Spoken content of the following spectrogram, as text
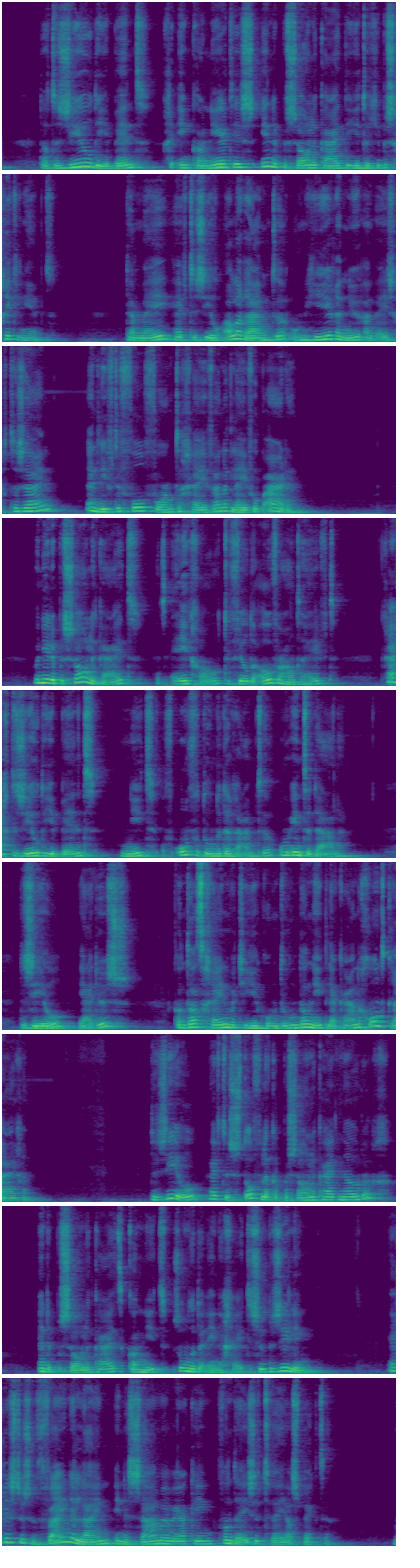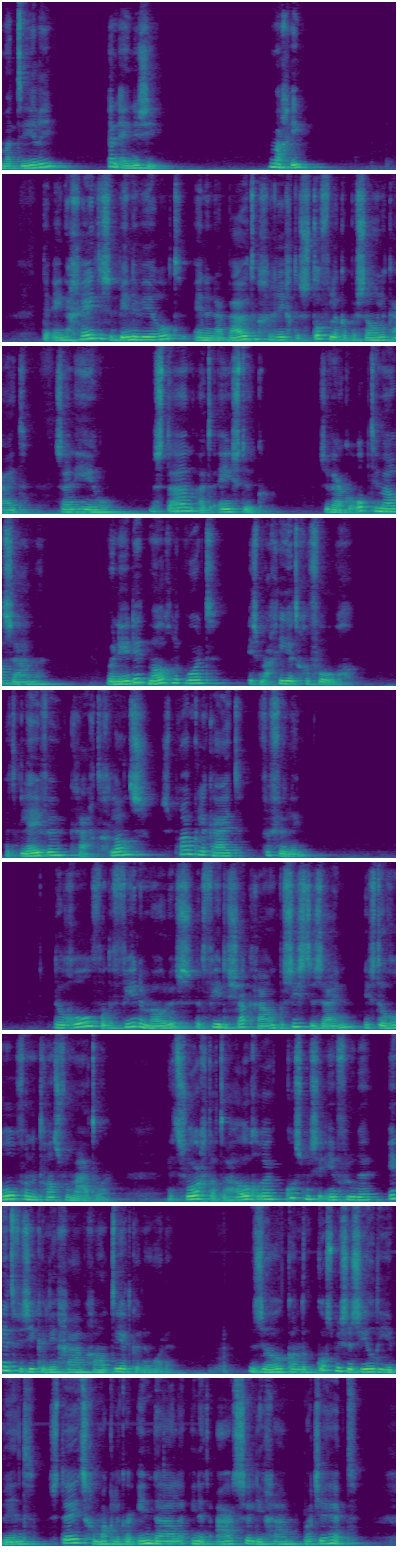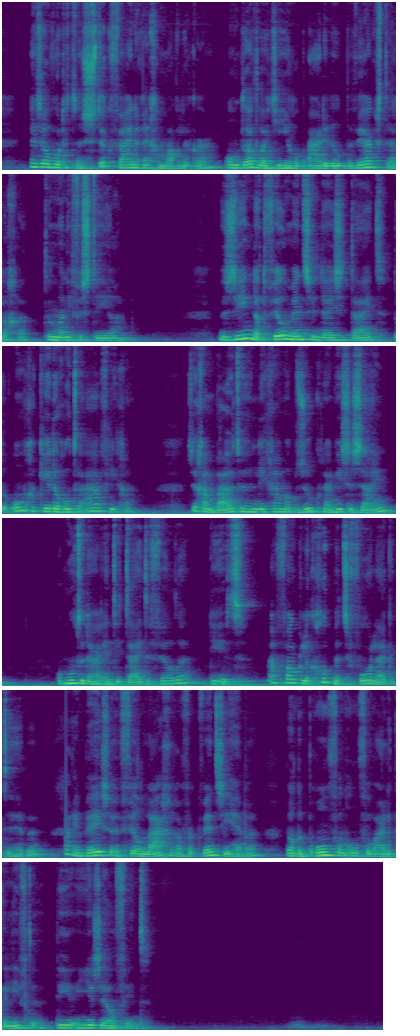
dat de ziel die je bent geïncarneerd is in de persoonlijkheid die je tot je beschikking hebt. Daarmee heeft de ziel alle ruimte om hier en nu aanwezig te zijn en liefdevol vorm te geven aan het leven op aarde. Wanneer de persoonlijkheid, het ego, te veel de overhand heeft, krijgt de ziel die je bent niet of onvoldoende de ruimte om in te dalen. De ziel, jij dus, kan datgene wat je hier komt doen dan niet lekker aan de grond krijgen. De ziel heeft de stoffelijke persoonlijkheid nodig en de persoonlijkheid kan niet zonder de energetische bezieling. Er is dus een fijne lijn in de samenwerking van deze twee aspecten: materie en energie. Magie. De energetische binnenwereld en de naar buiten gerichte stoffelijke persoonlijkheid zijn heel, bestaan uit één stuk. Ze werken optimaal samen. Wanneer dit mogelijk wordt, is magie het gevolg. Het leven krijgt glans, sprankelijkheid, vervulling. De rol van de vierde modus, het vierde chakra om precies te zijn, is de rol van een transformator. Het zorgt dat de hogere kosmische invloeden in het fysieke lichaam gehanteerd kunnen worden. Zo kan de kosmische ziel die je bent steeds gemakkelijker indalen in het aardse lichaam wat je hebt. En zo wordt het een stuk fijner en gemakkelijker om dat wat je hier op aarde wilt bewerkstelligen te manifesteren. We zien dat veel mensen in deze tijd de omgekeerde route aanvliegen. Ze gaan buiten hun lichaam op zoek naar wie ze zijn, ontmoeten daar entiteitenvelden die het aanvankelijk goed met ze voor lijken te hebben, maar in wezen een veel lagere frequentie hebben dan de bron van onvoorwaardelijke liefde die je in jezelf vindt.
